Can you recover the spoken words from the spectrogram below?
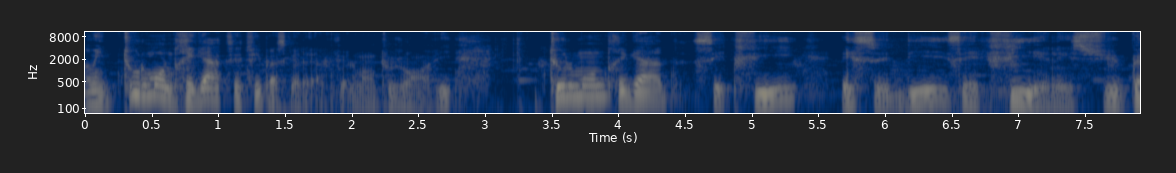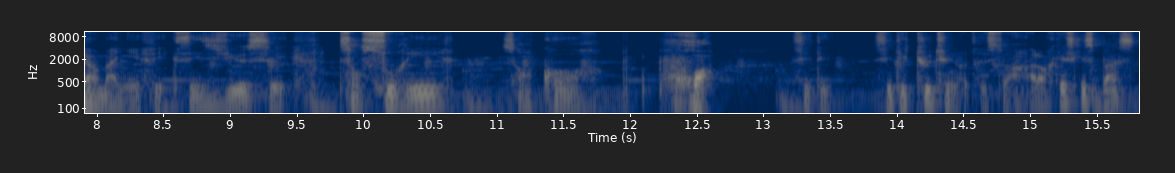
I tout le monde regarde cette fille parce qu'elle est actuellement toujours en vie. Tout le monde regarde cette fille et se dit, cette fille, elle est super magnifique. Ses yeux, son sourire, son corps. C'était, c'était toute une autre histoire. Alors, qu'est-ce qui se passe?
